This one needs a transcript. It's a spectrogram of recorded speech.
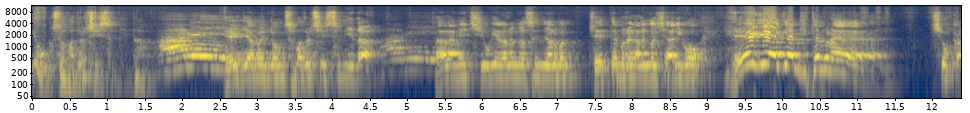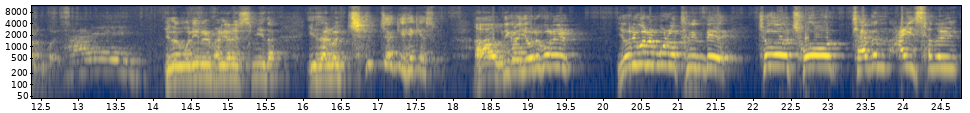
용서받을 수 있습니다. 아멘. 대기하면 용서받을 수 있습니다. 아멘. 사람이 지옥에 가는 것은 여러분 죄 때문에 가는 것이 아니고 회개하지 않기 때문에 지옥 가는 거예요. 이런 원인을 발견했습니다. 이 사람은 철저하게 회개했습니다. 아 우리가 여리고를 여리고를 무너뜨린데 저 초 작은 아이성을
